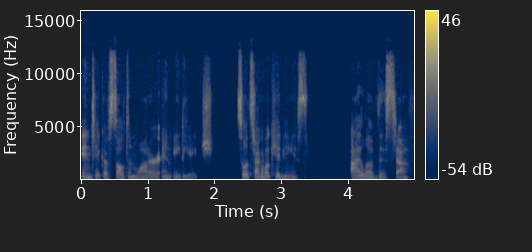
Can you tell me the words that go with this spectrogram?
intake of salt and water and adh so let's talk about kidneys. I love this stuff.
